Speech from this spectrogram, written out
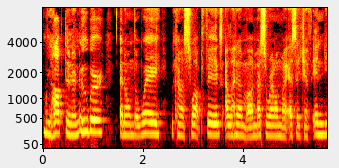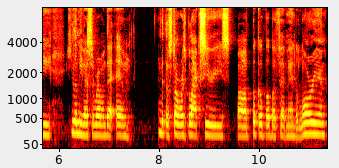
We hopped in an Uber, and on the way we kind of swapped figs. I let him uh, mess around with my SHF Indy. He let me mess around with that um, with the Star Wars Black Series, uh, Book of Boba Fett Mandalorian.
